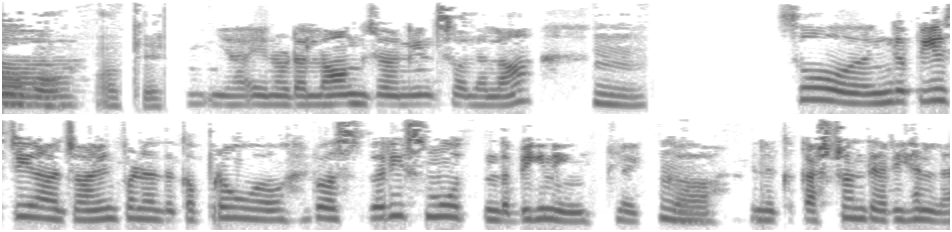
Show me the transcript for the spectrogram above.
ஓஹோ ஓகே. என்னோட லாங் ஜேர்னின்னு சொல்லலாம். ஸோ இங்க பிஹெச்டி நான் ஜாயின் பண்ணதுக்கு அப்புறம் இட் வாஸ் வெரி ஸ்மூத் இந்த பிகினிங் லைக் எனக்கு கஷ்டம் தெரியல.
